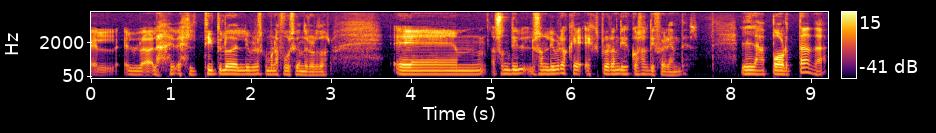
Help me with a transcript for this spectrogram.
el, título del libro es como una fusión de los dos. Son, son libros que exploran cosas diferentes. La portada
